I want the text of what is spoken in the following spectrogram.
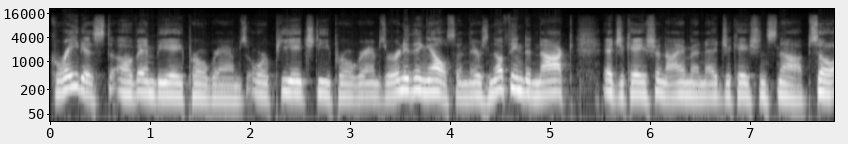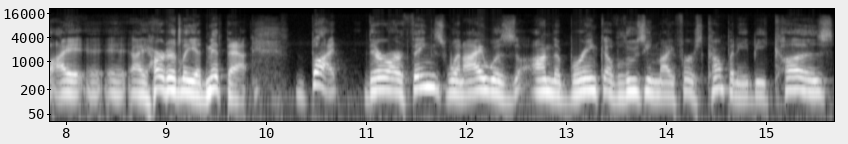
greatest of MBA programs or PhD programs or anything else. And there's nothing to knock education. I'm an education snob, so I I heartedly admit that. But there are things when I was on the brink of losing my first company because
